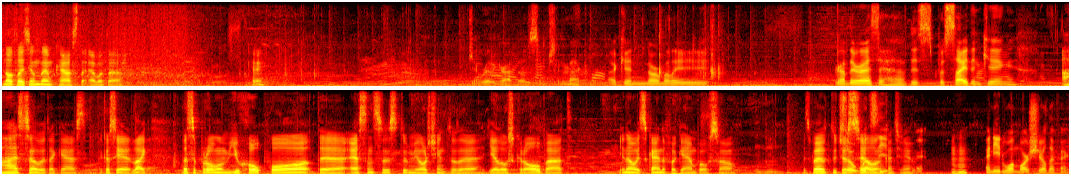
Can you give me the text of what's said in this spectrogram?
Not letting them cast the avatar. Okay. Can't really grab those. I'm just gonna back. I can normally grab the rest. I have this Poseidon King. I sell it, I guess, because yeah, like that's the problem. You hope for the essences to merge into the yellow scroll, but you know it's kind of a gamble. So it's better to just so sell and the- continue. wait, hmm I need one more shield, I think.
